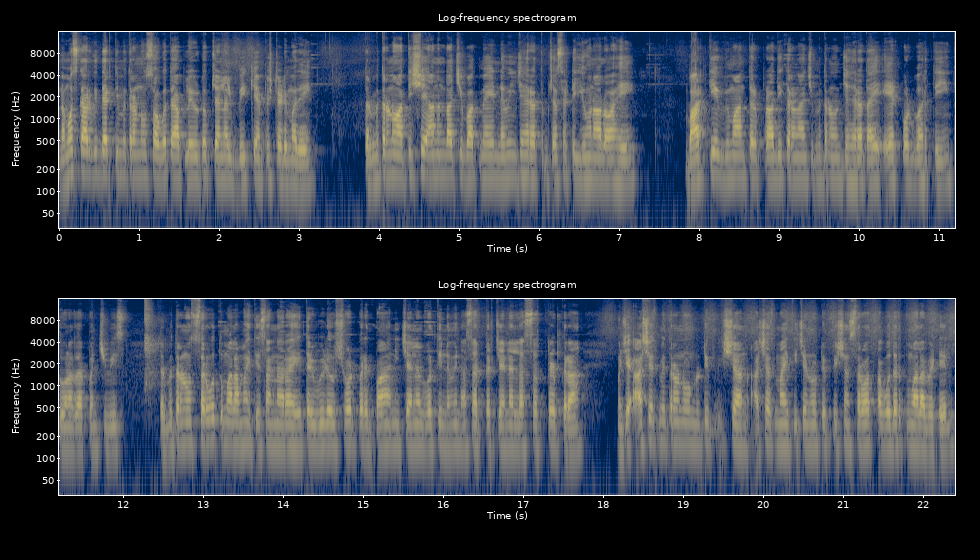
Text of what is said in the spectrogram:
नमस्कार विद्यार्थी मित्रांनो स्वागत आहे आपलं यूट्यूब चॅनल बी कॅम्प स्टडीमध्ये तर मित्रांनो अतिशय आनंदाची बातमी आहे नवीन जाहिरात तुमच्यासाठी घेऊन आलो आहे. भारतीय विमानतळ प्राधिकरणाची मित्रांनो जाहिरात आहे एअरपोर्ट भरती दोन हजार पंचवीस. तर मित्रांनो सर्व तुम्हाला माहिती सांगणार आहे तर व्हिडिओ शेवटपर्यंत पहा आणि चॅनलवरती नवीन असाल तर चॅनलला सबस्क्राईब करा. म्हणजे असेच मित्रांनो नोटिफिकेशन अशाच माहितीचे नोटिफिकेशन सर्वात अगोदर तुम्हाला भेटेल.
